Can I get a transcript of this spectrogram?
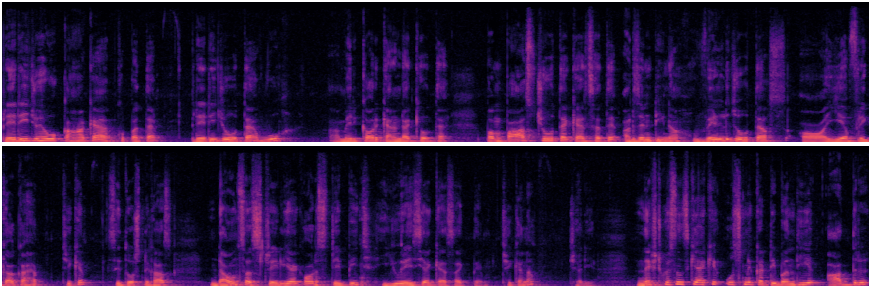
प्रेरी जो है वो कहाँ का है आपको पता है? प्रेरी जो होता है वो अमेरिका और कनाडा के होता है। पंपास जो होता है, कह सकते हैं अर्जेंटीना, वेल्ड जो होता है ये अफ्रीका का है, ठीक है? शीतोष्ण घास डाउन्स ऑस्ट्रेलिया का और स्टेपीज यूरेशिया कह सकते हैं, ठीक है ना? चलिए, नेक्स्ट क्वेश्चन क्या है कि उष्ण कटिबंधीय आर्द्र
